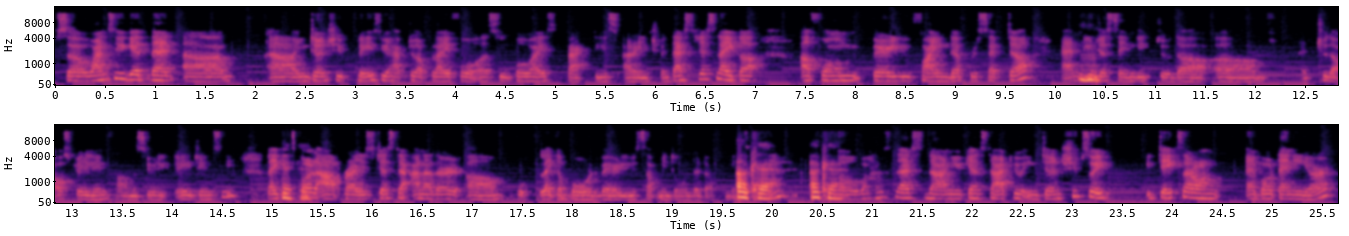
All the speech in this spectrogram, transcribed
so once you get that um, uh, internship place you have to apply for a supervised practice arrangement that's just like a, a form where you find a preceptor and mm-hmm. you just send it to the um, to the Australian Pharmaceutical Agency. Like it's called AHPRA. It's just another um, like a board where you submit all the documents. Okay. Okay. So once that's done, you can start your internship. So it, it takes around about an year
